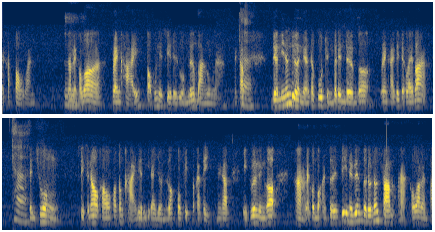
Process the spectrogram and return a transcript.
นะครับ ต่อวันนั่นหมายความว่าแรงขายต่อหุ้นเอเชียโดยรวมเริ่มบางลงแล้วนะครับค่ะเดือนนี้ทั้งเดือนเนี่ยถ้าพูดถึงประเด็นเดิมก็แรงขายเกิดจากอะไรบ้างค่ะเป็นช่วงซีซันอลเขาเขาต้องขายเดือนพฤศจิกายนล็อกโปรฟิตปกตินะครับ อีกเรื่องหนึ่งก็อ่าหลายคนบอก uncertainty ในเรื่องตัวโดนัลด์ทรัมป์อะก็ว่ากันไป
